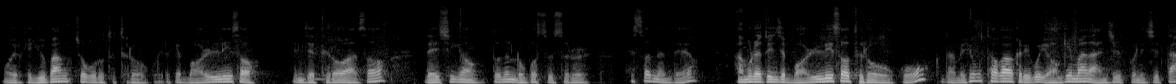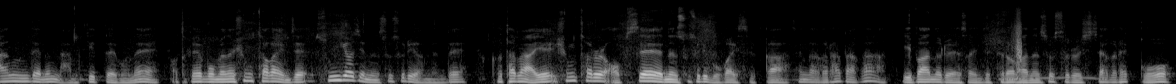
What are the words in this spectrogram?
뭐 이렇게 유방 쪽으로도 들어오고 이렇게 멀리서 이제 들어와서 내시경 또는 로봇 수술을 했었는데요. 아무래도 이제 멀리서 들어오고 그다음에 흉터가 그리고 여기만 앉을 뿐이지 다른 데는 남기 때문에 어떻게 보면은 흉터가 이제 숨겨지는 수술이었는데 그렇다면 아예 흉터를 없애는 수술이 뭐가 있을까 생각을 하다가 입안으로 해서 이제 들어가는 수술을 시작을 했고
